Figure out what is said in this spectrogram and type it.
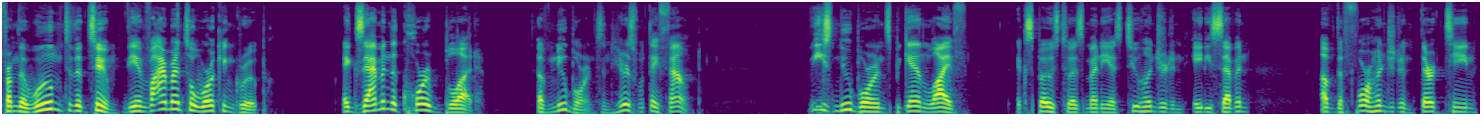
From the womb to the tomb, the Environmental Working Group examined the cord blood of newborns, and here's what they found. These newborns began life exposed to as many as 287 of the 413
